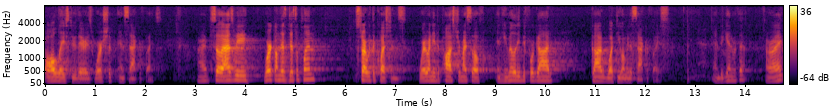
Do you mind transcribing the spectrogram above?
all lays through there is worship and sacrifice. All right, so as we work on this discipline, start with the questions. Where do I need to posture myself in humility before God? God, what do you want me to sacrifice? And begin with it. All right?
